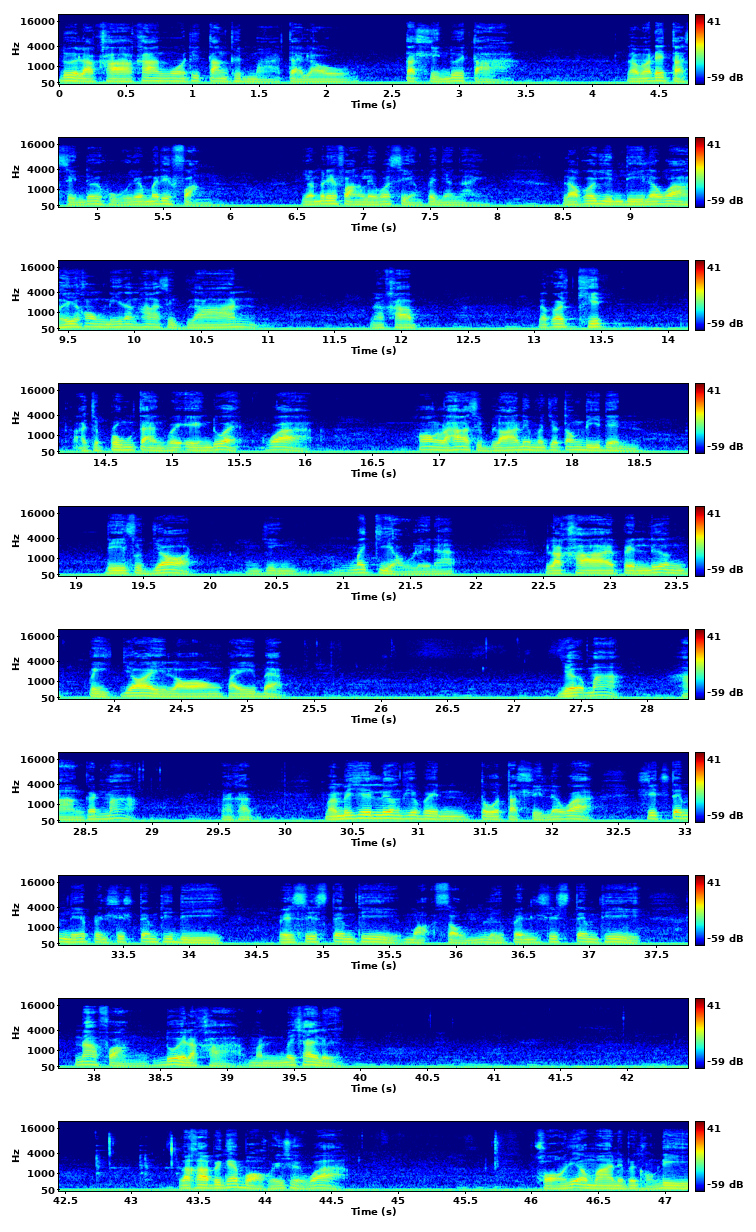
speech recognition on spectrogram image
ด้วยราคาค่างวดที่ตั้งขึ้นมา แต่เราตัดสินด้วยตา เราไม่ได้ตัดสินด้วยหูยังไม่ได้ฟัง ยังไม่ได้ฟังเลยว่าเสียงเป็นยังไง เราก็ยินดีแล้วว่าเฮ้ยห้องนี้ตั้ง 50 ล้านนะครับ แล้วก็คิดอาจจะปรุงแต่งไปเองด้วยว่าห้องละ 50 ล้านนี่มันจะต้องดีเด่น ดีสุดยอด จริงๆ ไม่เกี่ยวเลยนะราคาเป็นเรื่องปีกย่อยลองไปแบบ เยอะมากห่างกันมากนะครับ มันไม่ใช่เรื่องที่เป็นตัวตัดสินแล้วว่าซิสเต็มนี้เป็นซิสเต็มที่ดี เป็นซิสเต็มที่เหมาะสมหรือเป็นซิสเต็มที่น่าฟังด้วยราคามันไม่ใช่เลย ราคาเป็นแค่บอกเฉยๆว่า ของที่เอามาเนี่ยเป็นของดี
